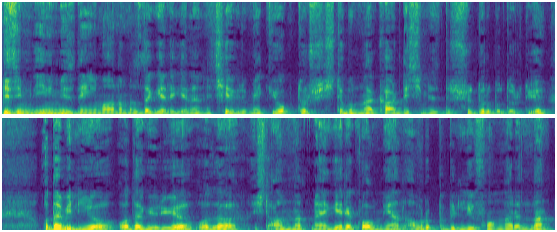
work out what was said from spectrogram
Bizim dinimizde, imanımızda geleni çevirmek yoktur. İşte bunlar kardeşimizdir, şudur budur diyor. O da biliyor, o da görüyor. O da işte anlatmaya gerek olmayan Avrupa Birliği fonlarından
